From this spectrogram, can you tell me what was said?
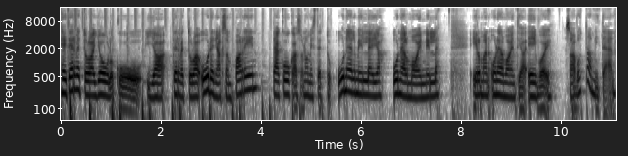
Hei, tervetuloa joulukuu ja tervetuloa uuden jakson pariin. Tämä kuukausi on omistettu unelmille ja unelmoinnille. Ilman unelmointia ei voi saavuttaa mitään.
